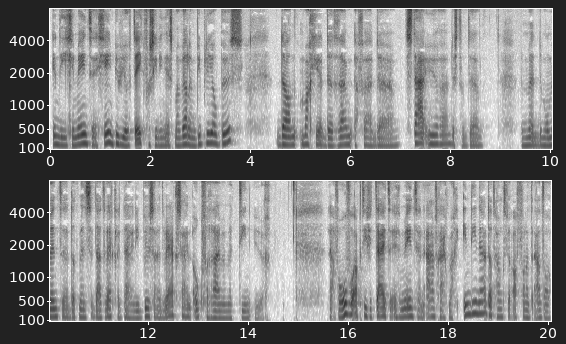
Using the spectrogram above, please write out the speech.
in die gemeente geen bibliotheekvoorziening is, maar wel een bibliobus, dan mag je de, ruim, of, uh, de sta-uren, dus de de, de momenten dat mensen daadwerkelijk daar in die bus aan het werk zijn, ook verruimen met 10 uur. Nou, voor hoeveel activiteiten een gemeente een aanvraag mag indienen, dat hangt weer af van het aantal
